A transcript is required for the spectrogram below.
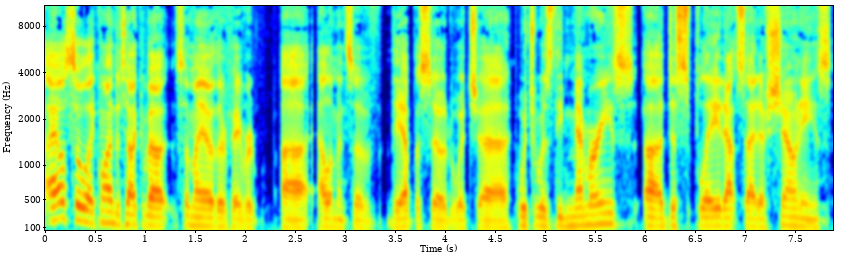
I also like wanted to talk about some of my other favorite uh, elements of the episode, which uh, which was the memories uh, displayed outside of Shoney's,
